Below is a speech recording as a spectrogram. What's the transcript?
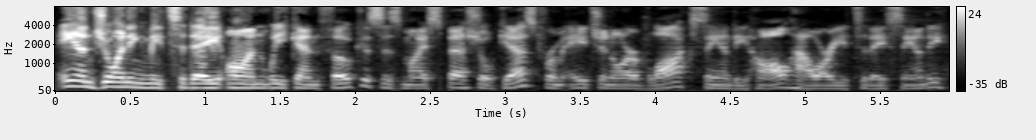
And joining me today on Weekend Focus is my special guest from H&R Block, Sandy Hall. How are you today, Sandy?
